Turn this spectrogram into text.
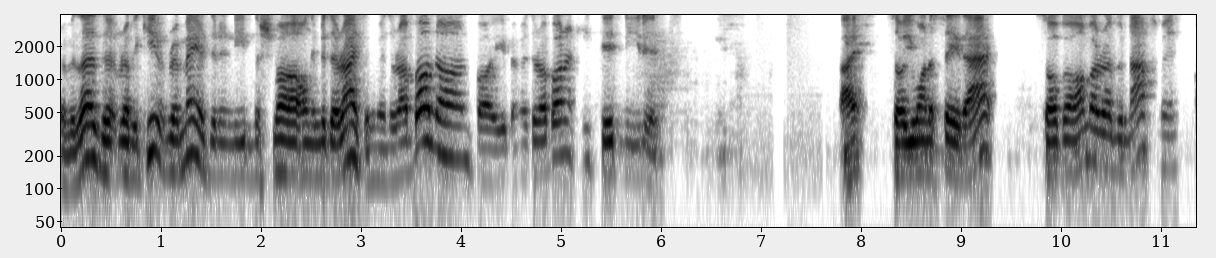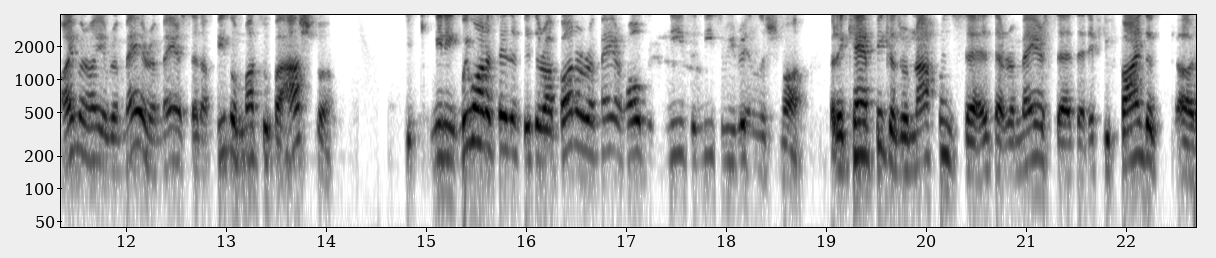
Rabbi Lezer, Rabbi Kiva, Rameir didn't need the Shema only midaraisa. Midarabanan, by midarabanan, he did need it. Right? So you want to say that? So Amar Rabbi Nachman, Ayman Hoya Rameir, Rameir said, Afilu Matu Ba'ashba. Meaning, we want to say that the Rabbana Rameir holds it needs it needs to be written Lishma. But it can't be because Rav Nachman said that Rameir said that if you find a uh,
